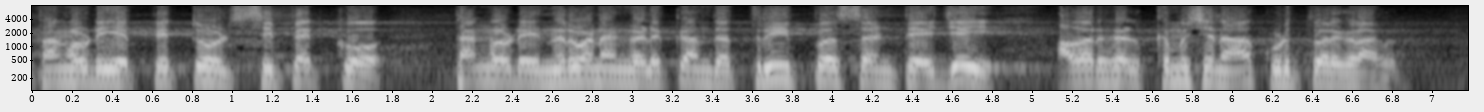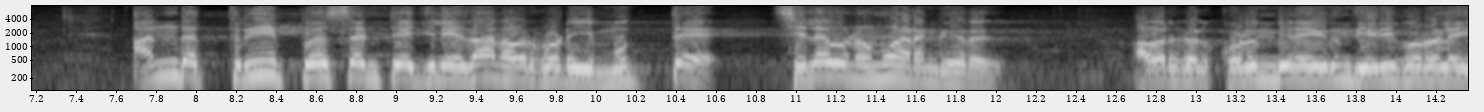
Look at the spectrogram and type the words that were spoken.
தங்களுடைய பெட்ரோல் சிபெட்கோ தங்களுடைய நிறுவனங்களுக்கு அந்த த்ரீ பெர்சன்டேஜை அவர்கள் கமிஷனாக கொடுத்து வருகிறார்கள். அந்த த்ரீ பெர்சன்டேஜிலே தான் அவர்களுடைய மொத்த செலவினமும் அடங்குகிறது. அவர்கள் கொழும்பிலே இருந்து எரிபொருளை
